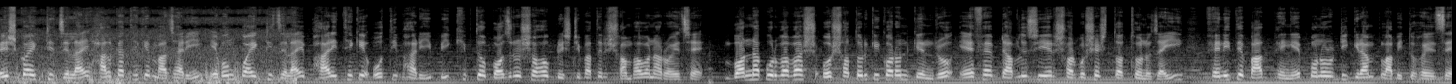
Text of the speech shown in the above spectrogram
বেশ কয়েকটি জেলায় হালকা থেকে মাঝারি এবং কয়েকটি জেলায় ভারী থেকে অতি ভারী বিক্ষিপ্ত বজ্রসহ বৃষ্টিপাতের সম্ভাবনা রয়েছে। বন্যা পূর্বাভাস ও সতর্কীকরণ কেন্দ্র এফএফডাব্লিউসি এর সর্বশেষ তথ্য অনুযায়ী, ফেনীতে বাঁধ ভেঙে পনেরোটি গ্রাম প্লাবিত হয়েছে।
